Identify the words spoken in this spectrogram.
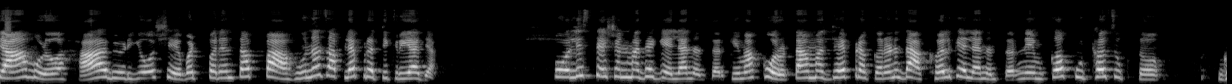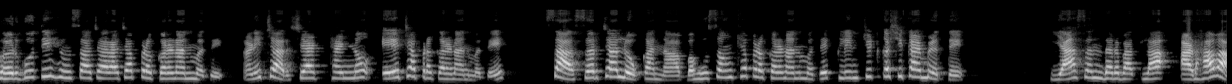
त्यामुळं हा व्हिडिओ शेवटपर्यंत पाहूनच आपल्या प्रतिक्रिया द्या. पोलीस स्टेशनमध्ये गेल्यानंतर किंवा कोर्टामध्ये प्रकरण दाखल केल्यानंतर नेमकं कुठं चुकतं? घरगुती हिंसाचाराच्या प्रकरणांमध्ये आणि चारशे अठ्ठ्याण्णव ए च्या प्रकरणांमध्ये सासरच्या लोकांना बहुसंख्य प्रकरणांमध्ये क्लीन चिट कशी काय मिळते? या संदर्भातला आढावा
